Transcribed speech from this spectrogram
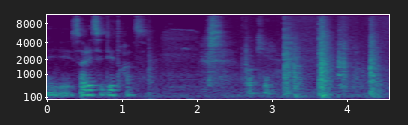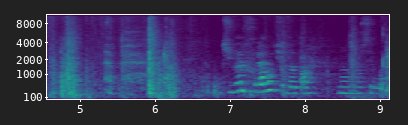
Et ça a laissé des traces. Ok. Tu veux le foulard ou tu veux pas? Non, non, c'est bon. Tu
